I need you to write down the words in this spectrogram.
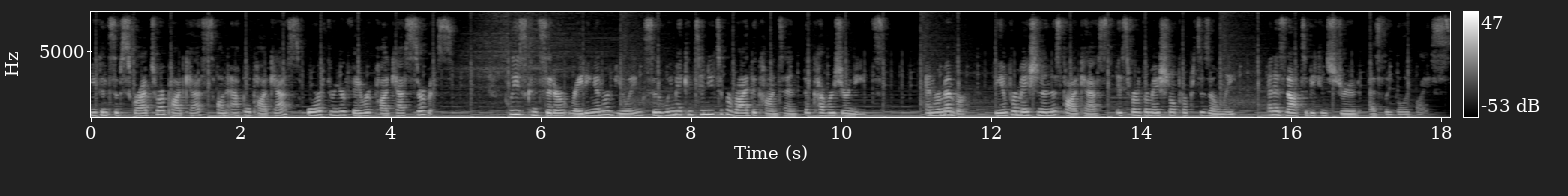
You can subscribe to our podcast on Apple Podcasts or through your favorite podcast service. Please consider rating and reviewing so that we may continue to provide the content that covers your needs. And remember, the information in this podcast is for informational purposes only and is not to be construed as legal advice.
